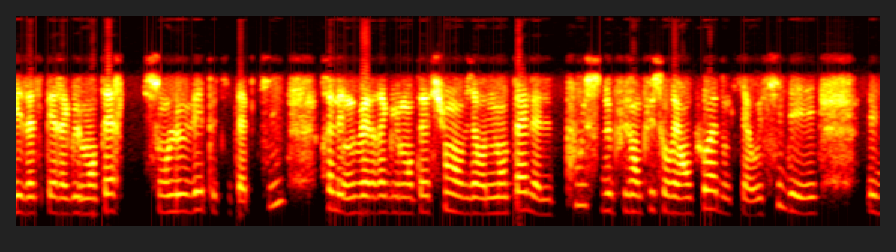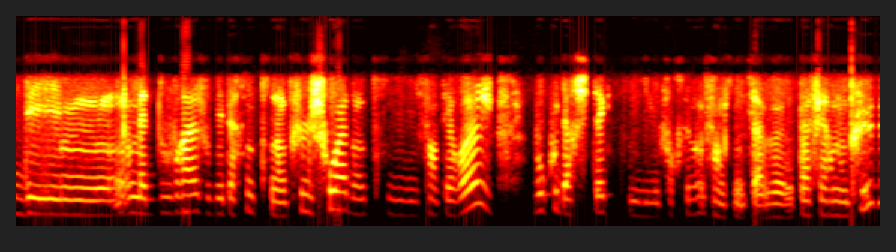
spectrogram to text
les aspects réglementaires qui sont levés petit à petit. Après, les nouvelles réglementations environnementales, elles poussent de plus en plus au réemploi, donc il y a aussi des, des hum, maîtres d'ouvrage ou des personnes qui n'ont plus le choix, donc qui s'interrogent. Beaucoup d'architectes qui forcément, enfin, qui ne savent pas faire non plus.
